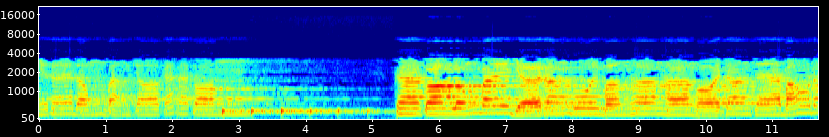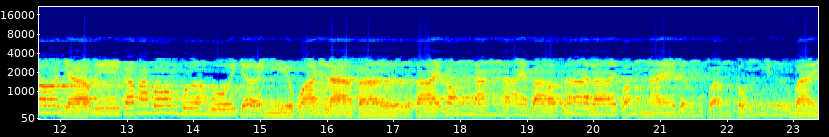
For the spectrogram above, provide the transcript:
như thế đông bằng cho các con cha con lúc bấy giờ rất vui mừng hơn hơn ngồi trên xe báo đó vào đi. Khắp bốn phương vui chơi nhiều khoái là tự tài không ngăn ai bảo xa lời phần này đứng phần cũng như vậy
